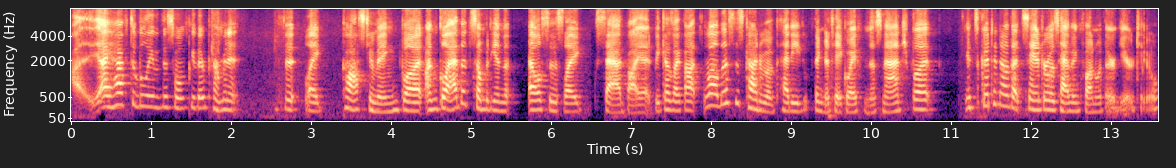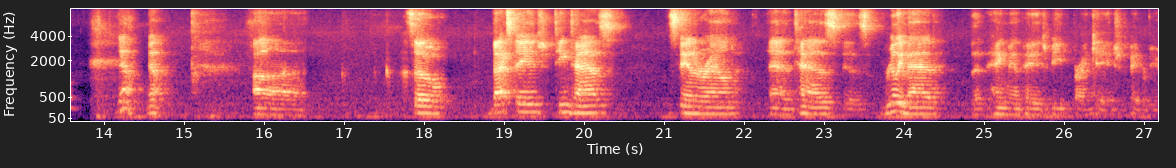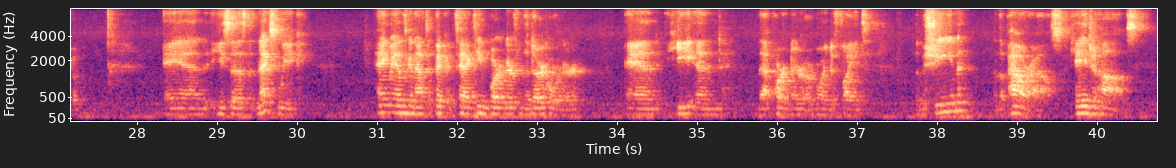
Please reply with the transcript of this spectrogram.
I, I have to believe this won't be their permanent fit, like costuming, but I'm glad that somebody in the, else is like sad by it because I thought, well, this is kind of a petty thing to take away from this match, but it's good to know that Sandra was having fun with her gear too. Yeah, yeah. Uh, so backstage, Team Taz standing around, and Taz is really mad that Hangman Page beat Brian Cage pay per view, and he says that next week Hangman's gonna have to pick a tag team partner from the Dark Order, and he and that partner are going to fight the Machine and the Powerhouse, Cage and Hobbs.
